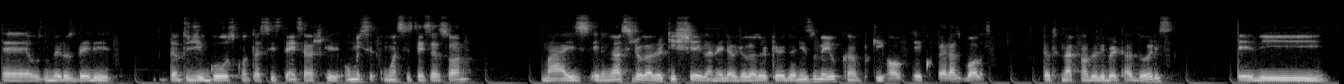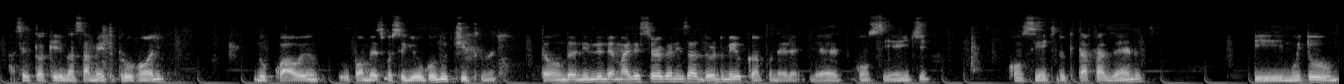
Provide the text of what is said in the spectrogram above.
é, os números dele, tanto de gols quanto assistência, acho que uma, uma assistência só, né? mas ele não é esse jogador que chega, né? Ele é o jogador que organiza o meio campo, que recupera as bolas. Tanto que na final da Libertadores, ele acertou aquele lançamento para o Rony, no qual o Palmeiras conseguiu o gol do título, né? Então o Danilo ele é mais esse organizador do meio campo, né? Ele é consciente, consciente do que está fazendo e muito,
